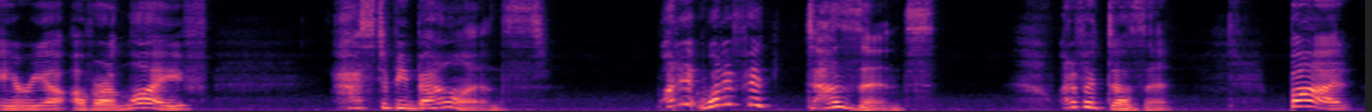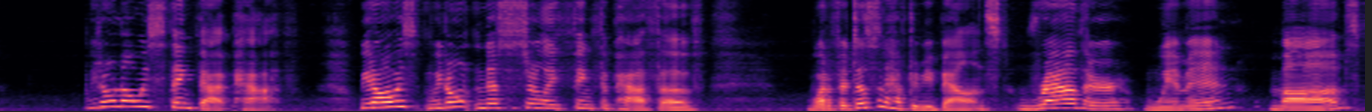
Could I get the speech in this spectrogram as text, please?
area of our life has to be balanced? What if, what if it doesn't? What if it doesn't? But we don't always think that path. We always we don't necessarily think the path of what if it doesn't have to be balanced? Rather, women, moms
